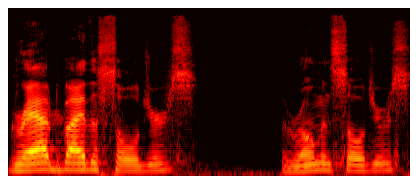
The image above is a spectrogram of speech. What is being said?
grabbed by the soldiers, the Roman soldiers,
